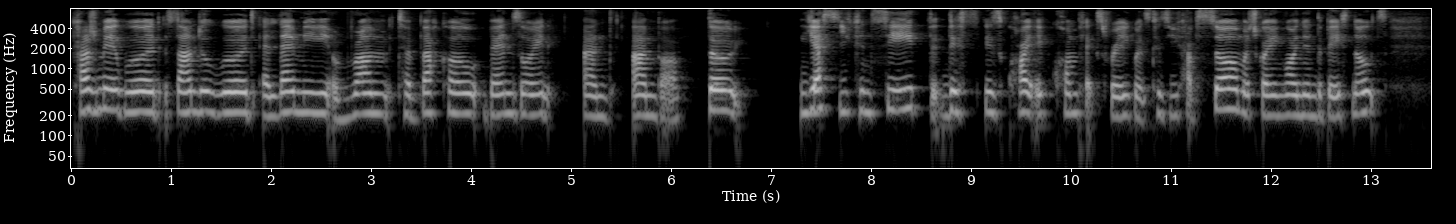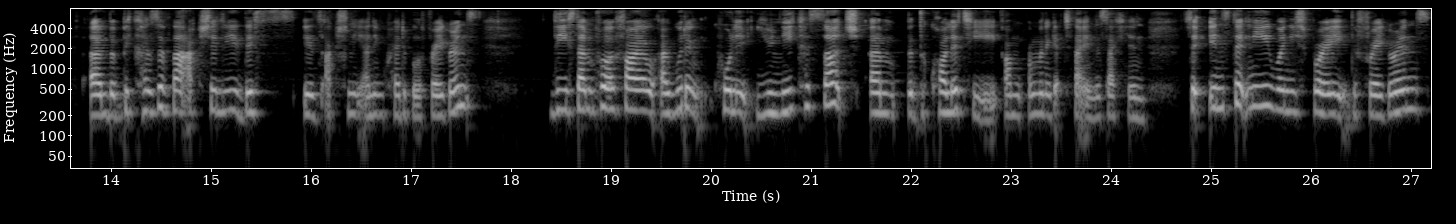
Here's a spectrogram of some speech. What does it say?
cashmere wood, sandalwood, elemi, rum, tobacco, benzoin, and amber. So yes, you can see that this is quite a complex fragrance because you have so much going on in the base notes. Um, but because of that, actually, this is actually an incredible fragrance. The scent profile, I wouldn't call it unique as such, um, but the quality, I'm, I'm going to get to that in a second. So instantly when you spray the fragrance,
